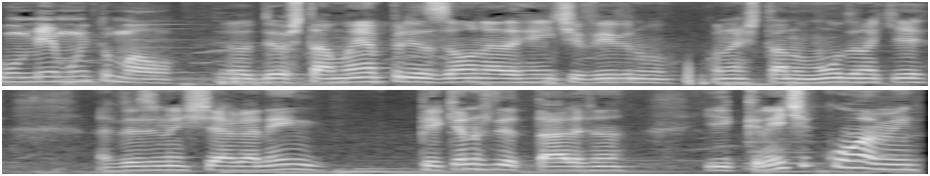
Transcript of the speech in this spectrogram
comer muito mal. Meu Deus, tamanha prisão né, a gente vive no, quando a gente está no mundo, né? Que às vezes não enxerga nem pequenos detalhes, né? E crente come, hein?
